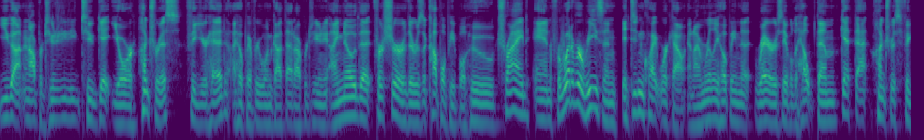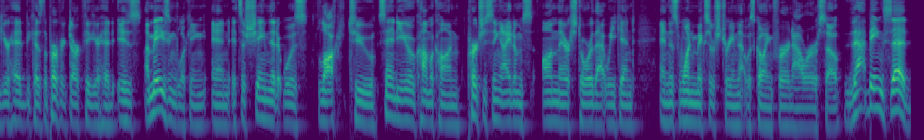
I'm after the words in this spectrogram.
you got an opportunity to get your Huntress figurehead. I hope everyone got that opportunity. I know that for sure there was a couple people who tried, and for whatever reason, it didn't quite work out. And I'm really hoping that Rare is able to help them get that Huntress figurehead because the Perfect Dark figurehead is amazing looking, and it's a shame that it was locked to San Diego Comic Con purchasing items on their store that weekend and this one mixer stream that was going for an hour or so. That being said,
